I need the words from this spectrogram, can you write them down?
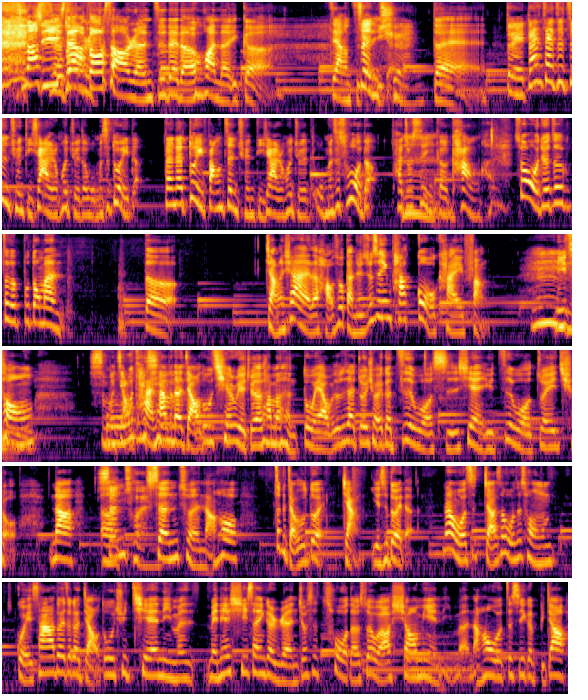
牺牲多少人之类的，换了一个这样子政权。对对，但是在这政权底下的人会觉得我们是对的。但在对方政权底下，人会觉得我们是错的，它就是一个抗衡。嗯、所以我觉得这这个部动漫的讲下来的好处，感觉就是因为它够开放。嗯，你从什么无产他们的角度切入，也觉得他们很对啊。我就是在追求一个自我实现与自我追求，那、呃、生存生存，然后这个角度对讲也是对的。那我是假设我是从。鬼杀队这个角度去切，你们每天牺牲一个人就是错的，所以我要消灭你们。然后这是一个比较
